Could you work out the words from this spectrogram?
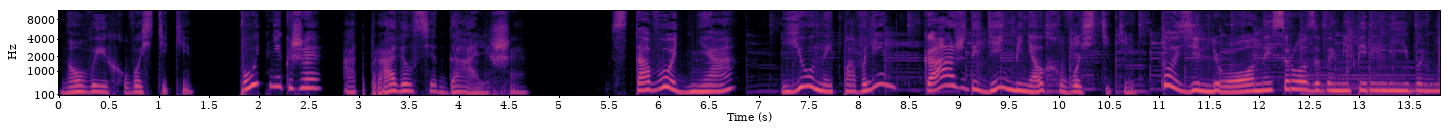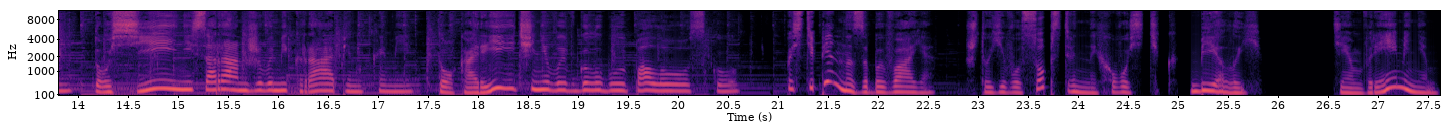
новые хвостики. Путник же отправился дальше. С того дня юный павлин каждый день менял хвостики. То зеленый с розовыми переливами, то синий с оранжевыми крапинками, то коричневый в голубую полоску. Постепенно забывая, что его собственный хвостик белый. Тем временем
